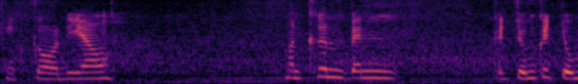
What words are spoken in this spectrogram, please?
เห็ดกอเดียว มันขึ้นเป็นกระจุมกระจุม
